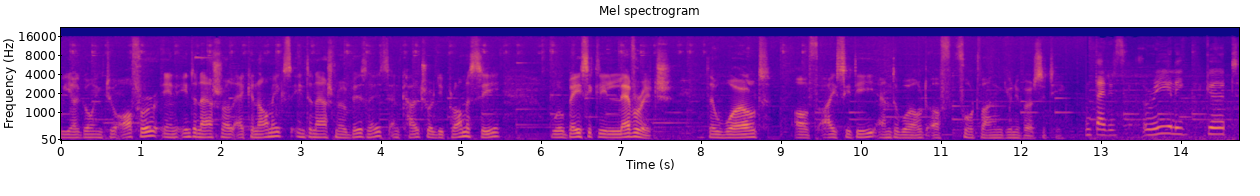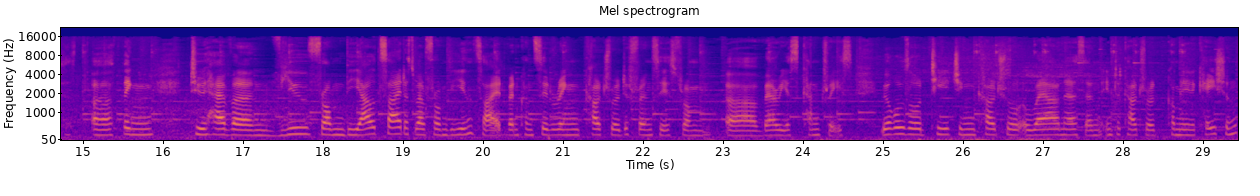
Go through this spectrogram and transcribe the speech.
we are going to offer in international economics, international business and cultural diplomacy will basically leverage the world of ICD and the world of Fort Furtwangen University. That is really good uh, thing to have a view from the outside as well from the inside when considering cultural differences from uh, various countries. We're also teaching cultural awareness and intercultural communication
